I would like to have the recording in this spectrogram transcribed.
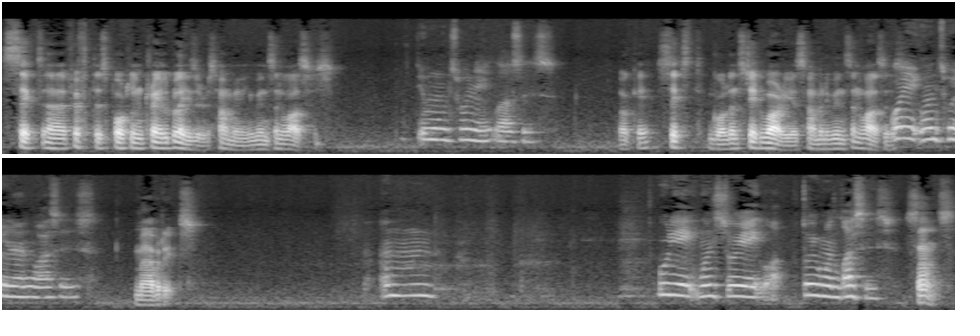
Sixth, uh, fifth is Portland Trail Blazers. How many wins and losses? 51 28 losses. Okay. Sixth, Golden State Warriors. How many wins and losses? 48 wins, 29 losses. Mavericks. Um, 48 wins, 38 lo- 31 losses. Suns.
